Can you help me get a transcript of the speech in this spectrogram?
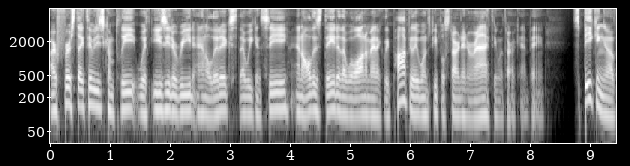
our first activity is complete with easy to read analytics that we can see and all this data that will automatically populate once people start interacting with our campaign. Speaking of,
